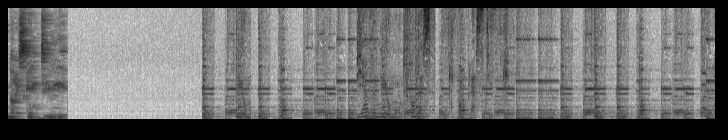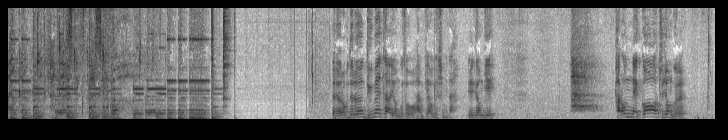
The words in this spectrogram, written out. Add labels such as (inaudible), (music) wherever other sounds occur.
Nice Game TV. Bienvenue au monde fantastique en plastique. Welcome to the fantastic plastic world. 네, 여러분들은 뉴메타 연구소 함께하고 계십니다. 1경기 바론 내거 투정글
